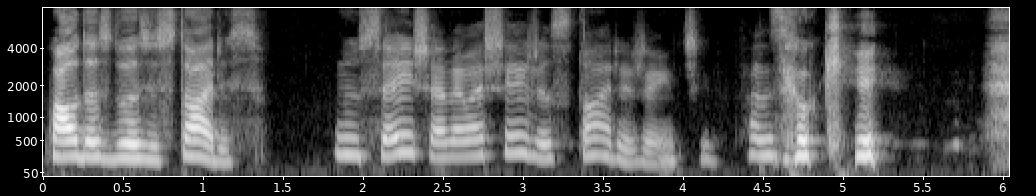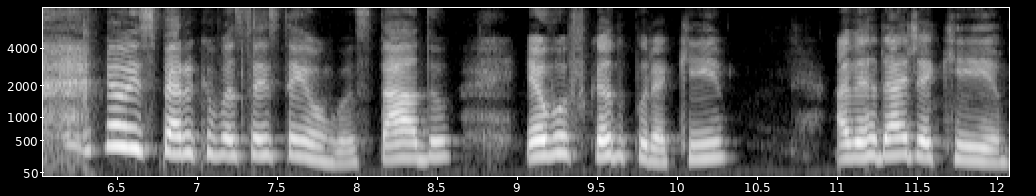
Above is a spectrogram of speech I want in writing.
Qual das duas histórias? Não sei, Chanel é cheio de história, gente. Fazer o quê? Eu espero que vocês tenham gostado. Eu vou ficando por aqui. A verdade é que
